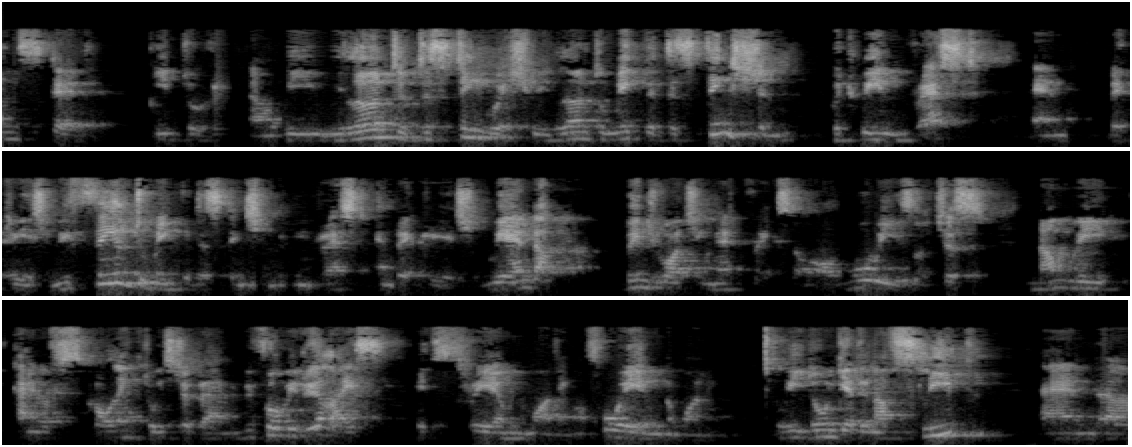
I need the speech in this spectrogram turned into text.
instead uh, we, we learn to distinguish, we learn to make the distinction between rest and recreation. We fail to make the distinction between rest and recreation. We end up binge watching Netflix or movies or just numbly kind of scrolling through Instagram before we realize it's 3 a.m. in the morning or 4 a.m. in the morning. We don't get enough sleep and uh,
